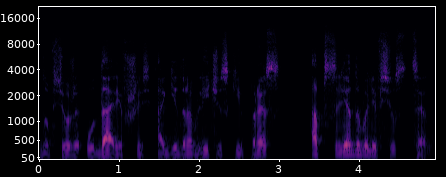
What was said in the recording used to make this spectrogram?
но все же ударившись о гидравлический пресс, обследовали всю сцену.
